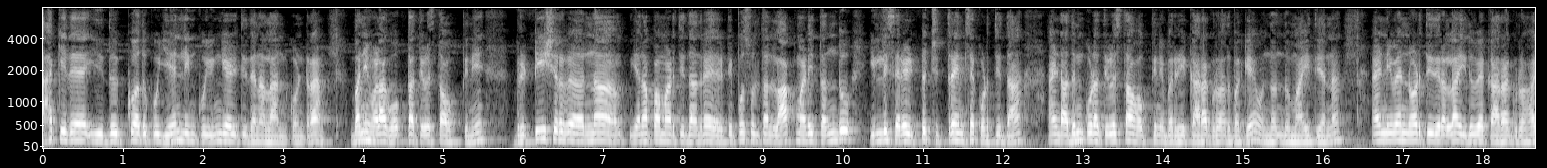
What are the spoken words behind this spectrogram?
ಯಾಕಿದೆ? ಇದಕ್ಕೂ ಅದಕ್ಕೂ ಏನು ಲಿಂಕು ಹಿಂಗೆ ಹೇಳ್ತಿದ್ದೇನಲ್ಲ ಅಂದ್ಕೊಂಡ್ರೆ ಬನ್ನಿ, ಒಳಗೆ ಹೋಗ್ತಾ ತಿಳಿಸ್ತಾ ಹೋಗ್ತೀನಿ. ಬ್ರಿಟಿಷರನ್ನ ಏನಪ್ಪ ಮಾಡ್ತಿದ್ದ ಅಂದರೆ ಟಿಪ್ಪು ಸುಲ್ತಾನ್ ಲಾಕ್ ಮಾಡಿ ತಂದು ಇಲ್ಲಿ ಸೆರೆ ಇಟ್ಟು ಚಿತ್ರಹಿಂಸೆ ಕೊಡ್ತಿದ್ದ. ಆ್ಯಂಡ್ ಅದನ್ನು ಕೂಡ ತಿಳಿಸ್ತಾ ಹೋಗ್ತೀನಿ ಬರ್ರಿ ಕಾರಾಗೃಹದ ಬಗ್ಗೆ ಒಂದೊಂದು ಮಾಹಿತಿಯನ್ನು. ಆ್ಯಂಡ್ ನೀವೇನು ನೋಡ್ತಿದ್ದೀರಲ್ಲ, ಇದುವೇ ಕಾರಾಗೃಹ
